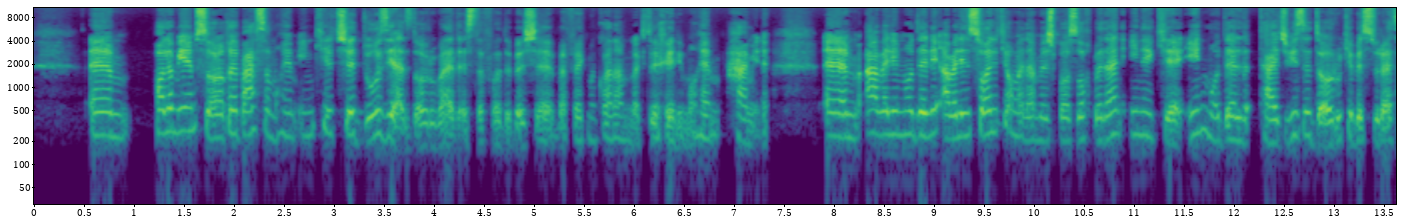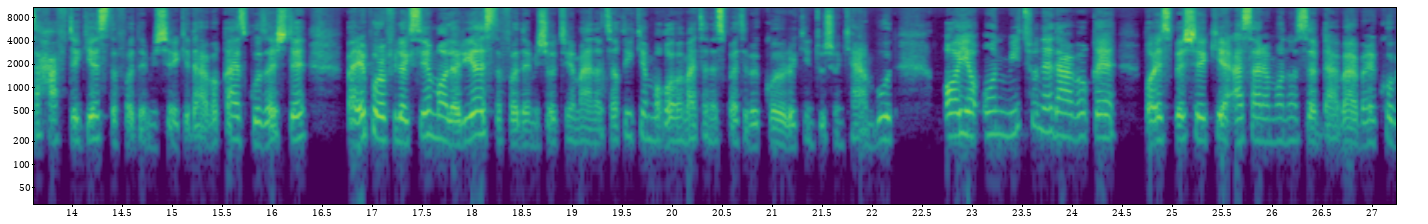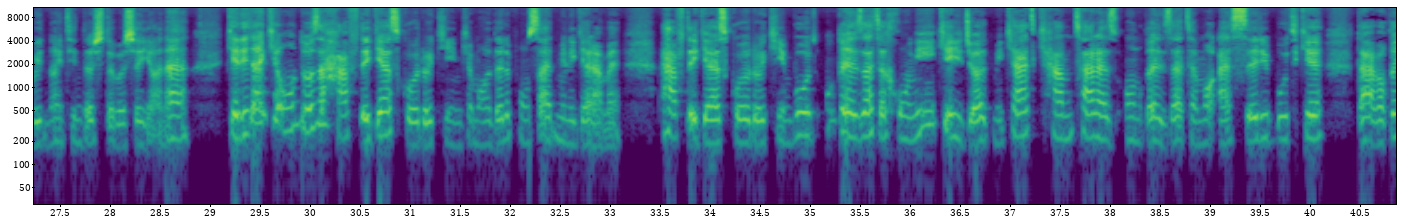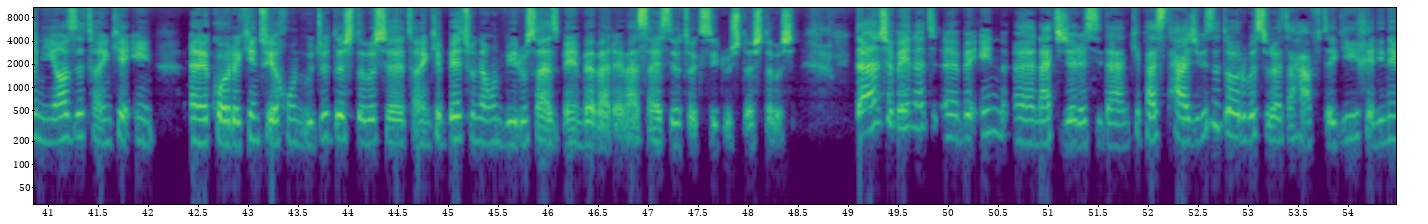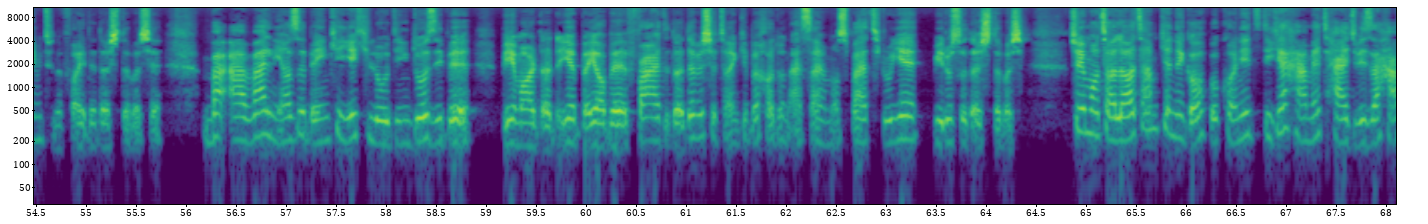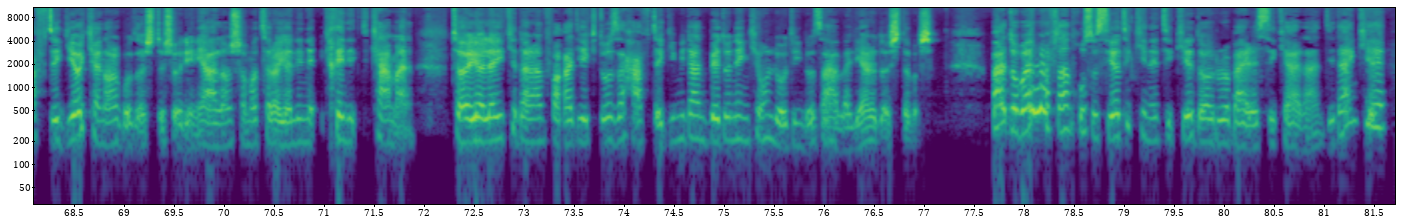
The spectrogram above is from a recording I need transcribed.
حالا میایم سراغ بحث مهم این که چه دوزی از دارو باید استفاده بشه و فکر می‌کنم نکته خیلی مهم همینه. اولین مدلی اولین سوالی که اومدن بهش پاسخ بدن اینه که این مدل تجویز دارو که به صورت هفتگی استفاده میشه که در واقع از گذشته برای پروفیلاکسی مالاریا استفاده می‌شد توی مناطقی که مقاومت نسبت به کلوروکین توشون کم بود آیا اون می‌تونه در واقع باعث بشه که اثر مناسب در برابر کووید 19 داشته باشه یا نه؟ که دیدن که اون دوز هفتگی از کلوروکین که معادل 500 میلی گرم هفتگی از کلوروکین بود. اون غلظت خونی که ایجاد می‌کرد کمتر از اون غلظت مؤثری بود که در واقع نیازه تا اینکه این کلوروکین توی خون وجود داشته باشه تا اینکه بتونه اون ویروس رو از بین ببره و اثر سیتوتوکسیک روش داشته باشه. در نتیجه به این نتیجه رسیدن که پس تجویز دارو به صورت هفتگی خیلی نمی‌تونه فایده داشته باشه. و اول نیاز به اینکه یک loading dose ی به بیمار داده یا به فرد داده بشه تا اینکه بخواد اون اثر مثبت روی ویروس رو داشته باشه. توی مطالعات هم که نگاه بکنید دیگه همه تجویز هفتگی ها کنار گذاشته شد. یعنی الان شما trial ی خیلی کمن. trial ایی که دارن فقط یک دوز هفتگی میدن بدون اینکه اون loading dose اولیه رو داشته باشه. بعد دوباره رفتن خصوصیات کینتیکی دارو رو بررسی کردن. دیدن که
